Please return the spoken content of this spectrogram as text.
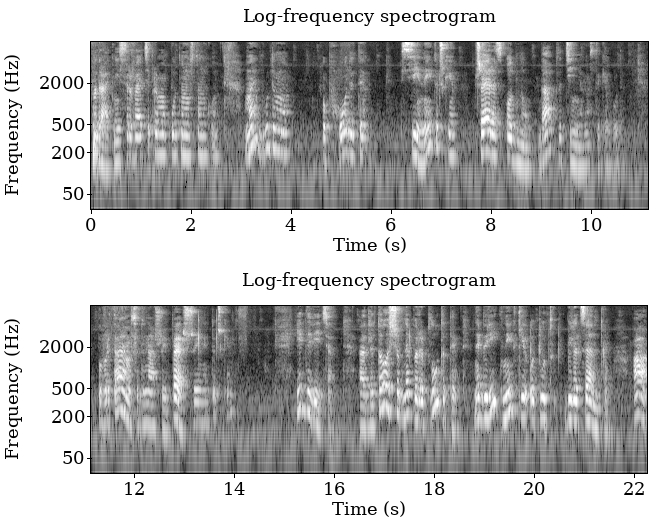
квадратній серветці прямокутному станку, ми будемо обходити всі ниточки через одну. Да? Плетіння у нас таке буде. Повертаємося до нашої першої ниточки. І дивіться, е, для того, щоб не переплутати, не беріть нитки отут біля центру, а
